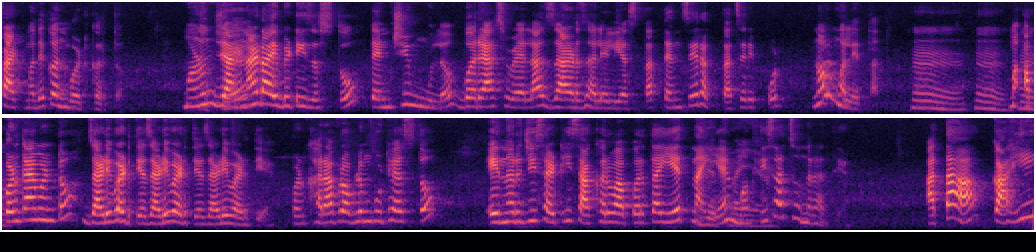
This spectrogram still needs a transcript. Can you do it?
फॅटमध्ये कन्वर्ट करतं. म्हणून. ज्यांना डायबिटीज असतो त्यांची मुलं बऱ्याच वेळेला जाड झालेली असतात त्यांचे रक्ताचे रिपोर्ट नॉर्मल येतात मग. आपण काय म्हणतो जाडी वाढते जाडी वाढते जाडी वाढते पण खरा प्रॉब्लेम कुठे असतो एनर्जीसाठी साखर वापरता येत नाहीये मग. ती साचून राहते आता काही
